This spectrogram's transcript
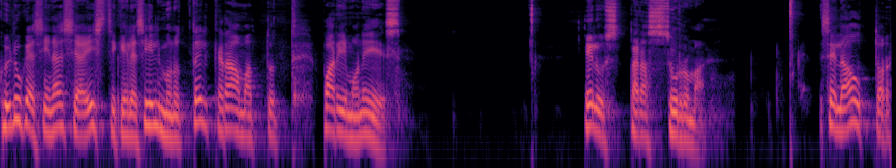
kui lugesin äsja eesti keeles ilmunud tõlkeraamatut Parim on ees. elust pärast surma. selle autor,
